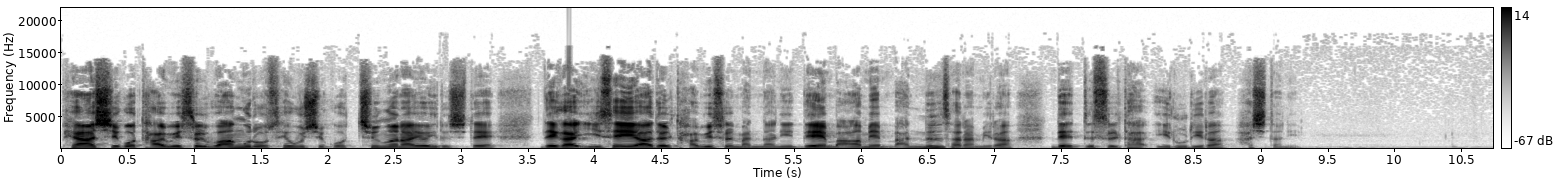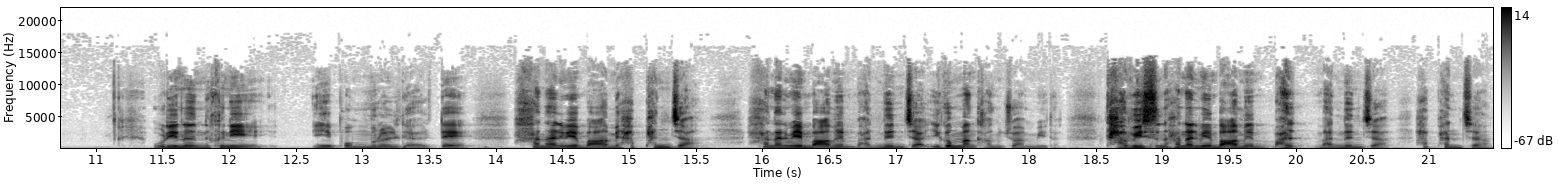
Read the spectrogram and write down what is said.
패하시고 다윗을 왕으로 세우시고 증언하여 이르시되 내가 이세의 아들 다윗을 만나니 내 마음에 맞는 사람이라 내 뜻을 다 이루리라 하시더니 우리는 흔히 이 본문을 대할 때 하나님의 마음에 합한 자, 하나님의 마음에 맞는 자 이것만 강조합니다. 다윗은 하나님의 마음에 맞는 자, 합한 자.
